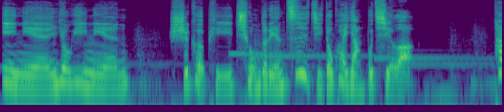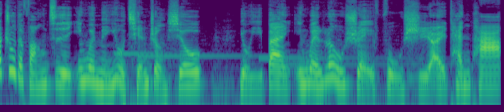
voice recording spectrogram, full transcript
一年又一年，史可皮穷得连自己都快养不起了。他住的房子因为没有钱整修。有一半因为漏水腐蚀而坍塌，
